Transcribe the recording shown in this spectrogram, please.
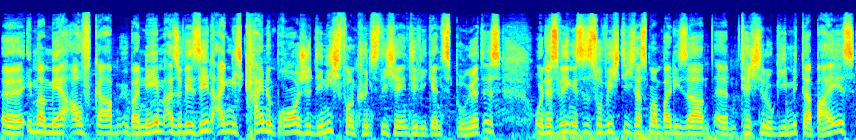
äh, immer mehr Aufgaben übernehmen. Also wir sehen eigentlich keine Branche, die nicht von künstlicher Intelligenz berührt ist. Und deswegen ist es so wichtig, dass man bei dieser äh, Technologie mit dabei ist.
